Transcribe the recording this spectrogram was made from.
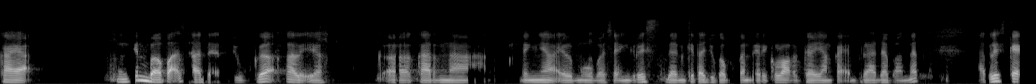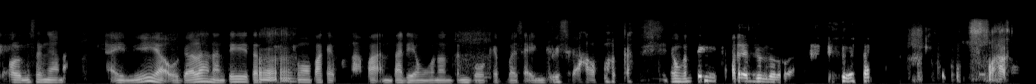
kayak mungkin bapak sadar juga kali ya eh, karena pentingnya ilmu bahasa Inggris dan kita juga bukan dari keluarga yang kayak berada banget. At least kayak kalau misalnya anaknya ini ya udahlah nanti terserah ah, dia mau pakai apa entah dia mau nonton bokep bahasa Inggris ke apa yang penting ada dulu fuck.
